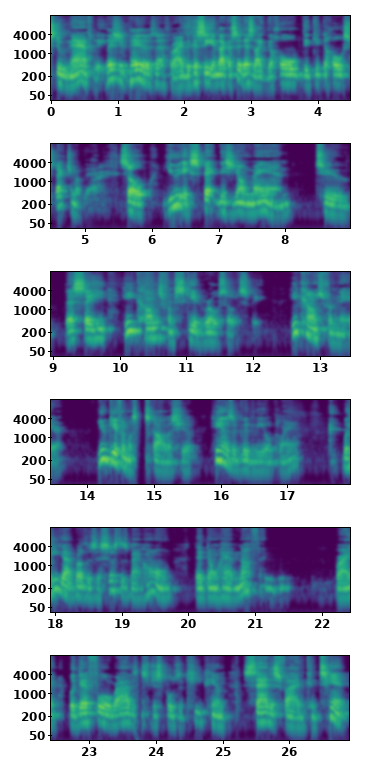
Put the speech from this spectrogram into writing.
student athletes. They should pay those athletes. right? Because see and like i said that's like the whole to get the whole spectrum of that. Right. so you expect this young man to let's say he he comes from skid row so to speak. He comes from there. You give him a scholarship. He has a good meal plan. But he got brothers and sisters back home that don't have nothing right? But that full ride is just supposed to keep him satisfied and content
